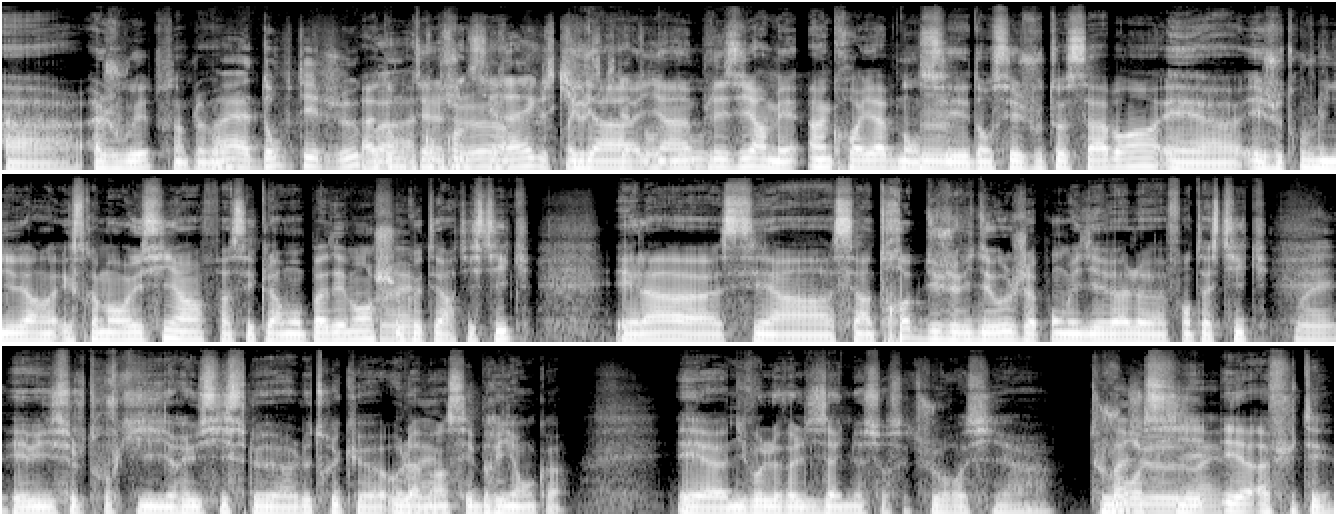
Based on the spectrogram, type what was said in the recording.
à, à jouer, tout simplement. Ouais, à dompter le jeu, À quoi, à, dompter le comprendre jeu. ses règles, ce Il y a, attend il y a de un plaisir mais incroyable dans Mm. ces dans ces joutes au sabre et, euh, et je trouve l'univers extrêmement réussi. Hein. Enfin, c'est clairement pas des manches Ouais. côté artistique. Et là, euh, c'est un c'est un trope du jeu vidéo, le Japon médiéval euh, fantastique. Ouais. Et je trouve qu'ils réussissent le, le truc euh, haut la Ouais. main, c'est brillant quoi. Et niveau level design, bien sûr, c'est toujours aussi toujours Moi, je- aussi et affûté.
